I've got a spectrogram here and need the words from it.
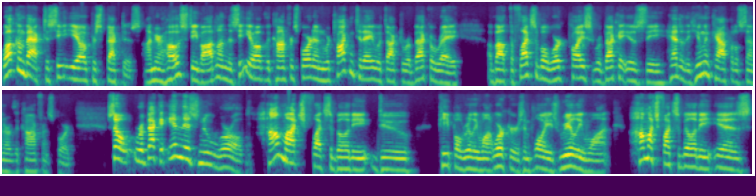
Welcome back to CEO Perspectives. I'm your host, Steve Odland, the CEO of the Conference Board, and we're talking today with Dr. Rebecca Ray about the flexible workplace. Rebecca is the head of the Human Capital Center of the Conference Board. So, Rebecca, in this new world, how much flexibility do people really want, workers, employees really want? How much flexibility is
